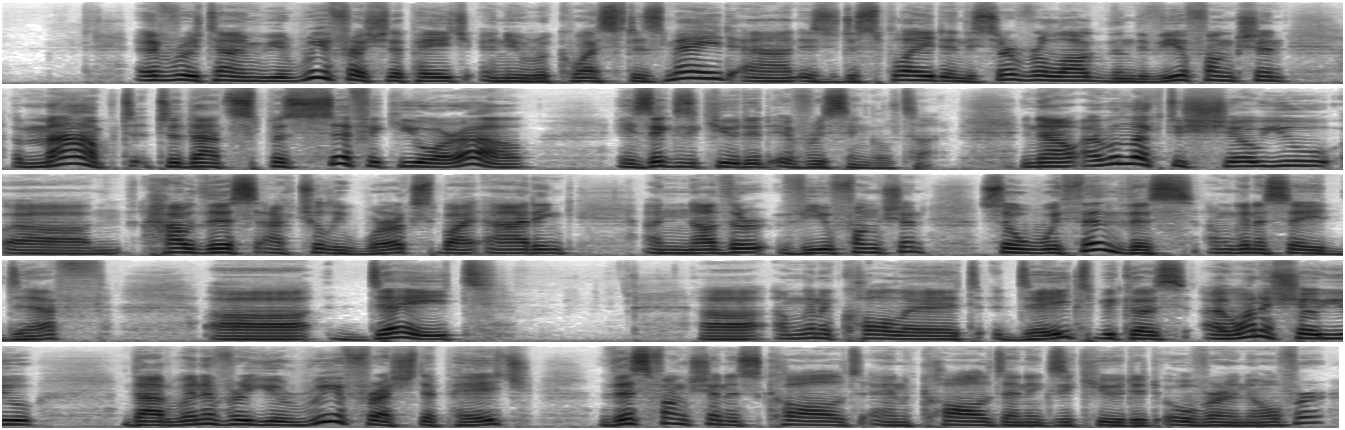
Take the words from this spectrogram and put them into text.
every time we refresh the page, a new request is made and is displayed in the server log, then the view function mapped to that specific URL is executed every single time. Now, I would like to show you um, how this actually works by adding another view function. So within this, I'm going to say def uh, date. Uh, I'm going to call it date because I want to show you that whenever you refresh the page, this function is called and called and executed over and over.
